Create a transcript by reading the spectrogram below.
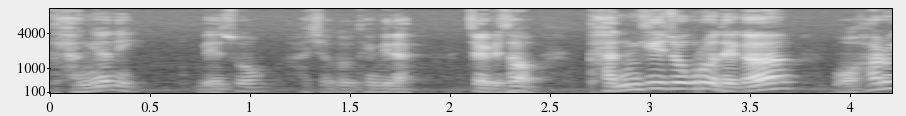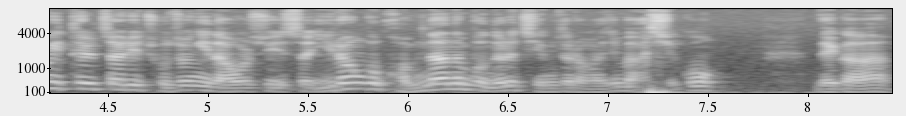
당연히 매수하셔도 됩니다. 자, 그래서 단기적으로 내가 뭐 하루 이틀짜리 조정이 나올 수 있어 이런 거 겁나는 분들은 지금 들어가지 마시고 내가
